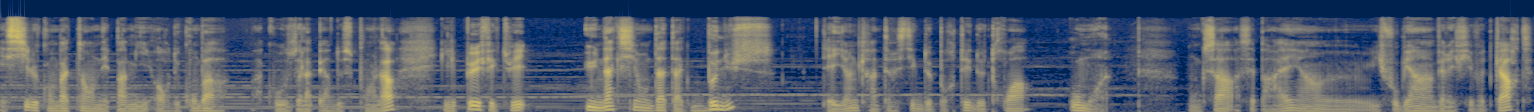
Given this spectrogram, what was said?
Et si le combattant n'est pas mis hors de combat à cause de la perte de ce point-là, il peut effectuer une action d'attaque bonus ayant une caractéristique de portée de 3 ou moins. Donc ça, c'est pareil, hein, euh, il faut bien vérifier votre carte.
